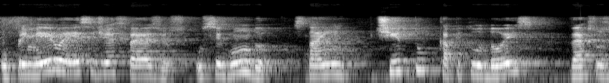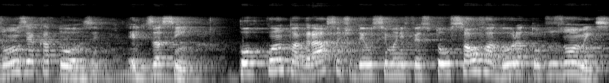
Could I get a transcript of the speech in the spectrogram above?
O primeiro é esse de Efésios, o segundo está em Tito, capítulo 2, versos 11 a 14. Ele diz assim: Porquanto a graça de Deus se manifestou salvador a todos os homens,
